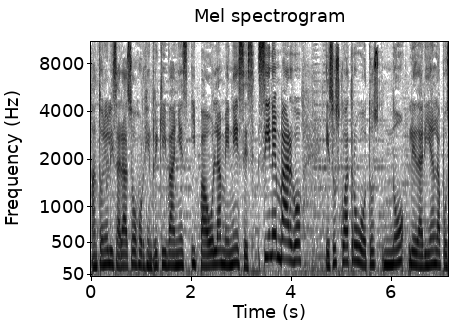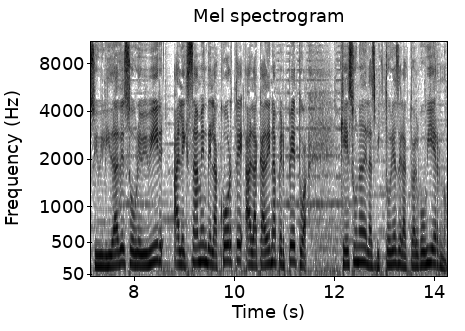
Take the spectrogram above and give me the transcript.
Antonio Lizarazo, Jorge Enrique Ibáñez y Paola Meneses. Sin embargo, esos cuatro votos no le darían la posibilidad de sobrevivir al examen de la Corte a la cadena perpetua, que es una de las victorias del actual gobierno.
